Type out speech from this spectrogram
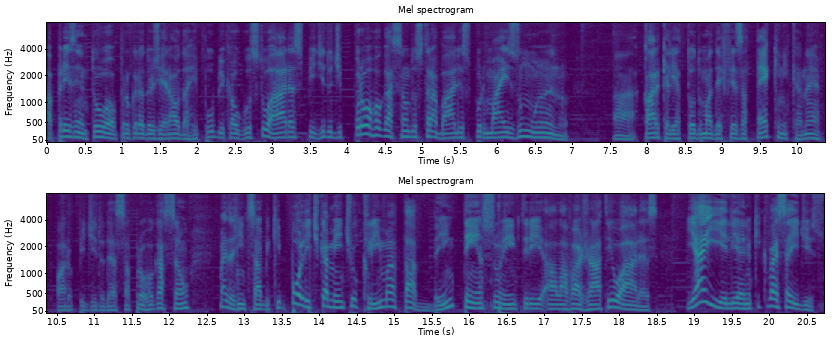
apresentou ao Procurador-Geral da República, Augusto Aras, pedido de prorrogação dos trabalhos por mais um ano. Ah, claro que ali é toda uma defesa técnica né, para o pedido dessa prorrogação, mas a gente sabe que politicamente o clima está bem tenso entre a Lava Jato e o Aras. E aí, Eliane, o que, que vai sair disso?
